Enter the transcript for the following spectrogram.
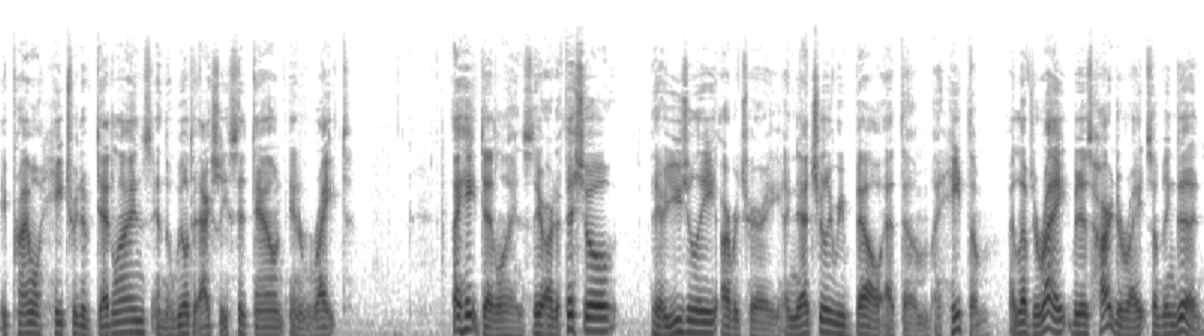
a primal hatred of deadlines and the will to actually sit down and write. I hate deadlines. They are artificial, they are usually arbitrary. I naturally rebel at them. I hate them. I love to write, but it is hard to write something good.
